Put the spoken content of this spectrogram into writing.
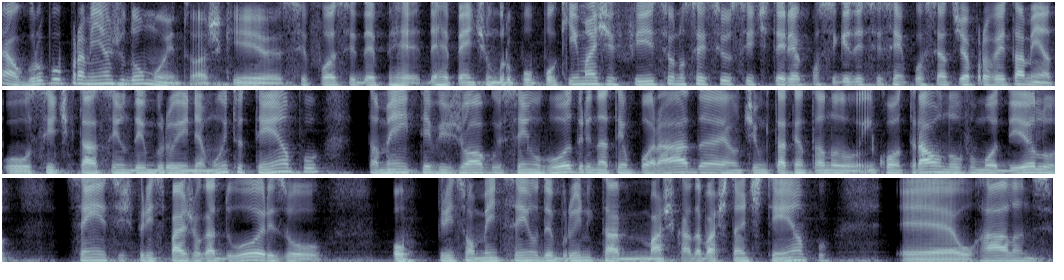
É, o grupo para mim ajudou muito. Acho que se fosse de, de, repente um grupo um pouquinho mais difícil, eu não sei se o City teria conseguido esse 100% de aproveitamento. O City que está sem o De Bruyne há muito tempo, também teve jogos sem o Rodri na temporada, é um time que está tentando encontrar um novo modelo sem esses principais jogadores ou, ou principalmente sem o De Bruyne que está machucado há bastante tempo. É, o Haaland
